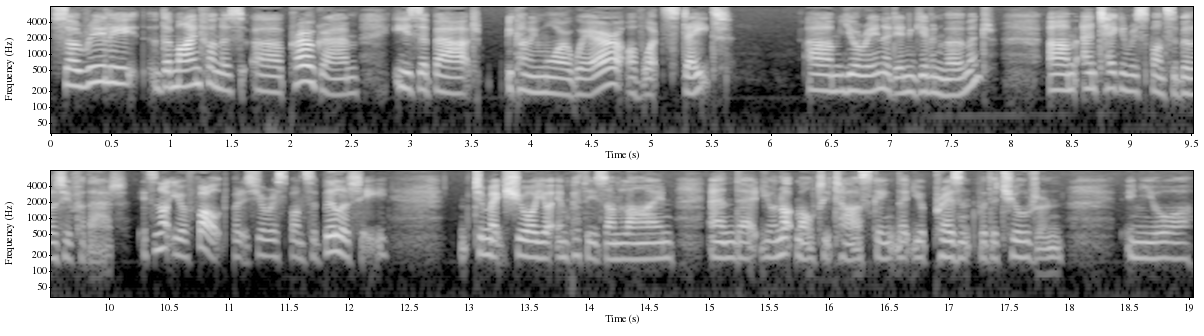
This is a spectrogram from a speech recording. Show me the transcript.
So, really, the mindfulness uh, program is about becoming more aware of what state um, you're in at any given moment um, and taking responsibility for that. It's not your fault, but it's your responsibility to make sure your empathy is online and that you're not multitasking, that you're present with the children in your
